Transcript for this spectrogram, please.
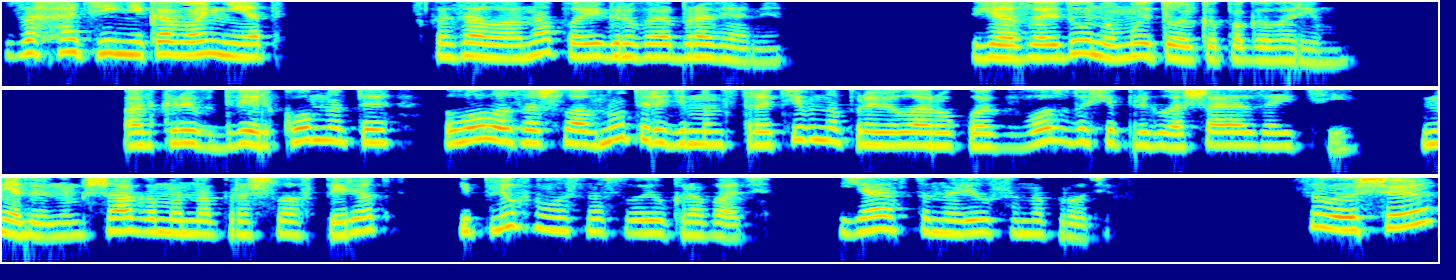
Заходи, никого нет!» — сказала она, поигрывая бровями. «Я зайду, но мы только поговорим». Открыв дверь комнаты, Лола зашла внутрь и демонстративно провела рукой в воздухе, приглашая зайти. Медленным шагом она прошла вперед и плюхнулась на свою кровать. Я остановился напротив. «Слушаю»,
